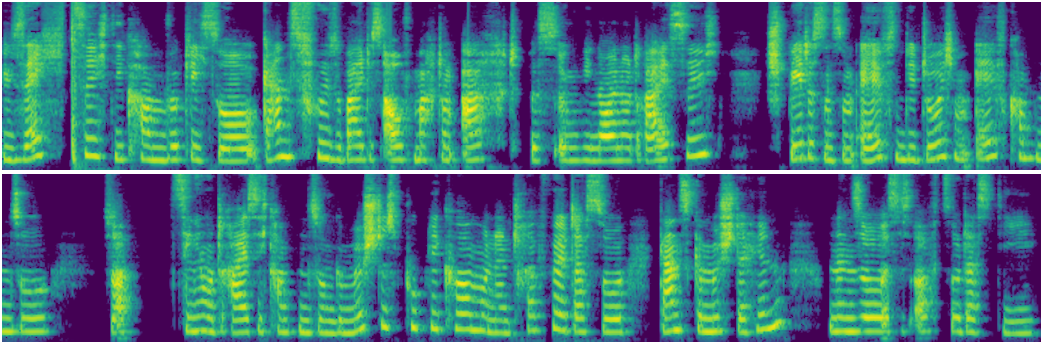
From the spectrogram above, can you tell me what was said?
60, die kommen wirklich so ganz früh, sobald es aufmacht, um 8 bis irgendwie 9.30 Uhr spätestens um elf sind die durch. Um elf kommt dann so, so ab 10.30 Uhr kommt dann so ein gemischtes Publikum und dann tröpfelt das so ganz gemischt dahin. Und dann so ist es oft so, dass die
